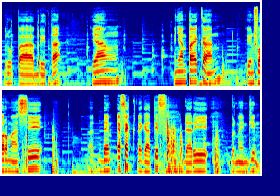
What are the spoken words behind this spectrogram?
berupa berita yang menyampaikan informasi uh, efek negatif dari bermain game,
